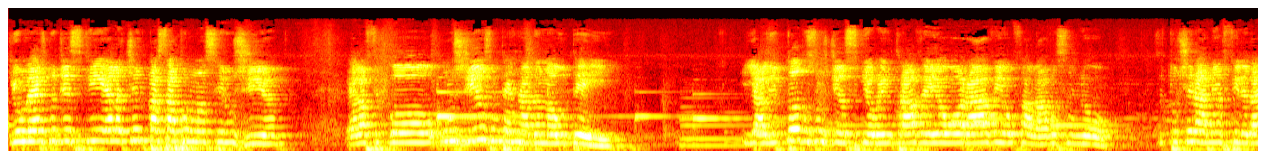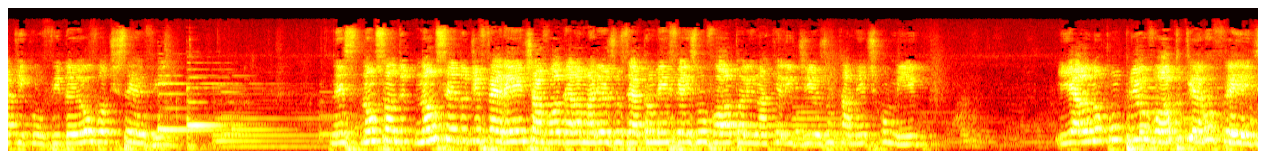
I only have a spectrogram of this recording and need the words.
que o médico disse que ela tinha que passar por uma cirurgia. Ela ficou uns dias internada na UTI. E ali todos os dias que eu entrava, eu orava e eu falava, Senhor, se tu tirar minha filha daqui com vida, eu vou te servir. Não sendo, não sendo diferente, a avó dela, Maria José, também fez um voto ali naquele dia, juntamente comigo. E ela não cumpriu o voto que ela fez.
